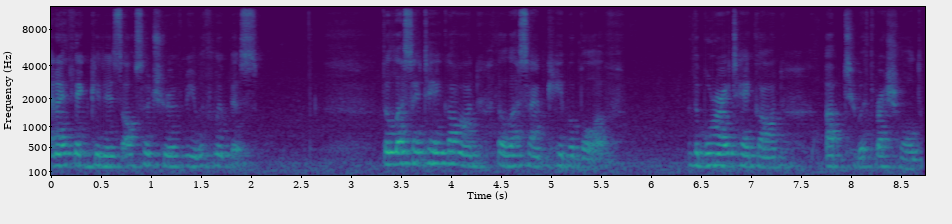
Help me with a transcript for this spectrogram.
and I think it is also true of me with lupus. The less I take on, the less I am capable of. The more I take on, up to a threshold,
